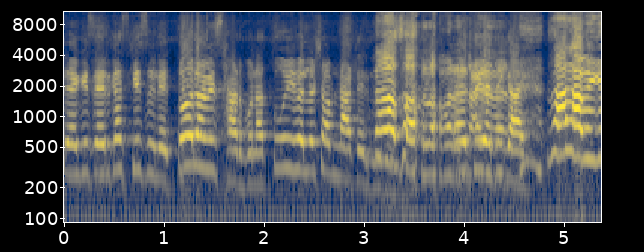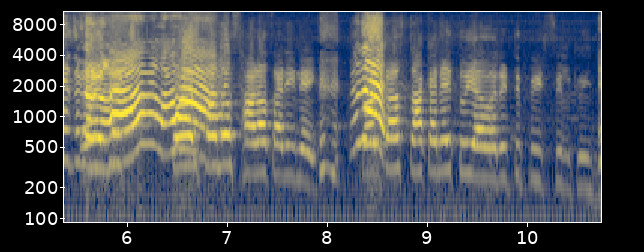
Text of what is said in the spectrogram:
দেখিস এর কাছে কিছু নেই। তোর আমি ছাড়বো না তুই হলো সব নাটের না স্যার আমার তুই এদিকে আয়। স্যার আমি কিছু করি এদিক, না। তোর কোনো ছাড়াছাড়ি নেই। তোর কাছে টাকা নেই তুই আমার একটু পিট সিল্কুই দে।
